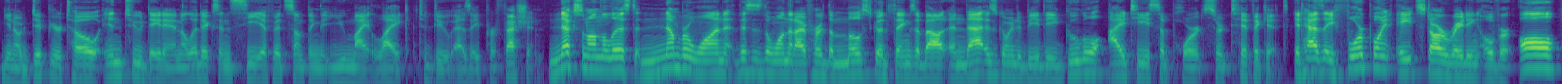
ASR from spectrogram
you know, dip your toe into data analytics and see if it's something that you might like to do as a profession profession. Next one on the list, number one, this is the one that I've heard the most good things about, and that is going to be the Google IT Support Certificate. It has a 4.8 star rating overall.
